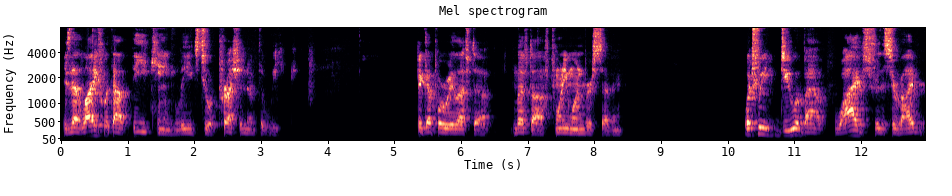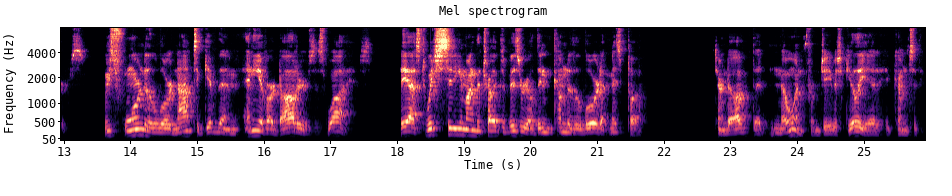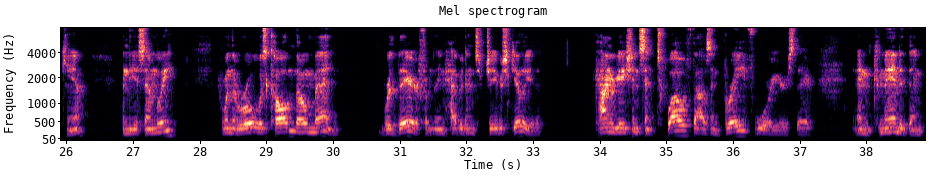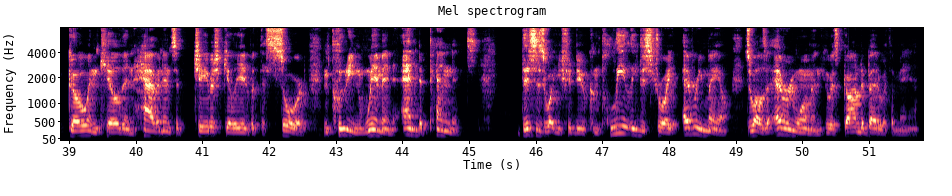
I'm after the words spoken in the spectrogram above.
is that life without the king leads to oppression of the weak. Pick up where we left up, left off, 21 verse 7. What should we do about wives for the survivors? We sworn to the Lord not to give them any of our daughters as wives. They asked, Which city among the tribes of Israel didn't come to the Lord at Mizpah? Turned out that no one from Jabesh Gilead had come to the camp and the assembly. For when the roll was called, no men were there from the inhabitants of Jabesh Gilead. The congregation sent 12,000 brave warriors there and commanded them, Go and kill the inhabitants of Jabesh Gilead with the sword, including women and dependents. This is what you should do completely destroy every male, as well as every woman who has gone to bed with a man.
